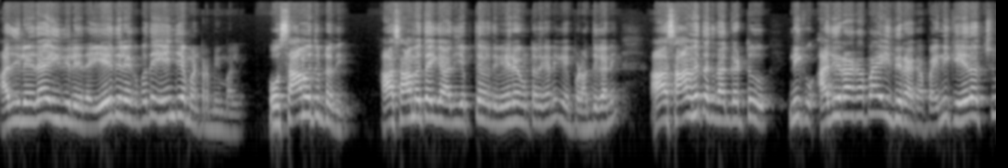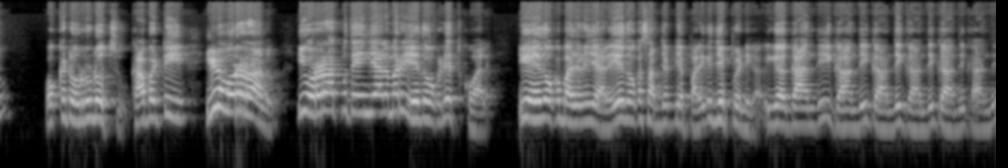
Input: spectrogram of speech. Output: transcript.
అది లేదా ఇది లేదా ఏది లేకపోతే ఏం చేయమంటారు మిమ్మల్ని? ఓ సామెత ఉంటుంది. ఆ సామెత ఇక అది చెప్తే అది వేరే ఉంటుంది కానీ ఇక ఇప్పుడు అద్దు కానీ ఆ సామెతకు తగ్గట్టు నీకు అది రాకపోయా ఇది రాకపోయా నీకు ఏదొచ్చు? ఒక్కటి ఒర్రుడొచ్చు. కాబట్టి ఈడ ఒర్ర రాదు. ఈ ఒర్ర రాకపోతే ఏం చేయాలి మరి? ఏదో ఒకటి ఎత్తుకోవాలి. ఇక ఏదో ఒక భజన చేయాలి ఏదో ఒక సబ్జెక్ట్ చెప్పాలి. ఇక చెప్పండి ఇక. ఇక గాంధీ గాంధీ గాంధీ గాంధీ గాంధీ గాంధీ.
